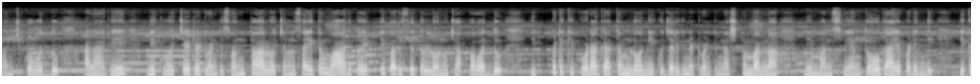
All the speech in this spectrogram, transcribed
పంచుకోవద్దు. అలాగే నీకు వచ్చేటటువంటి సొంత ఆలోచనలు సైతం వారితో ఎట్టి పరిస్థితుల్లోనూ చెప్పవద్దు. ఇప్పటికీ కూడా గతంలో నీకు జరిగినటువంటి నష్టం వలన నీ మనసు ఎంతో గాయపడింది. ఇక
